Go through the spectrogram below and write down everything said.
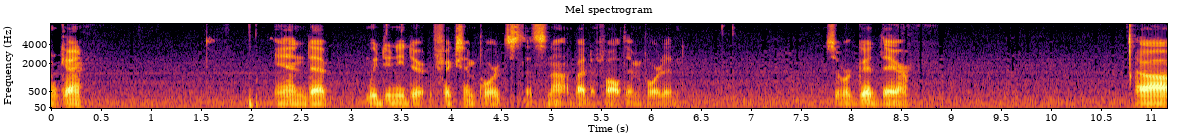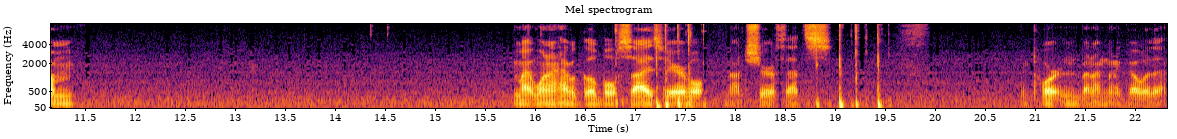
Okay. And uh, we do need to fix imports. That's not by default imported. So we're good there. Um, might want to have a global size variable. Not sure if that's important, but I'm going to go with it.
